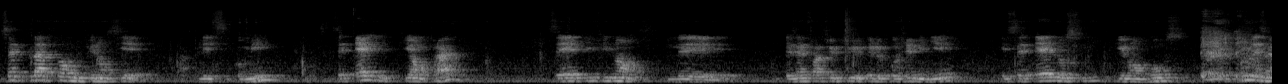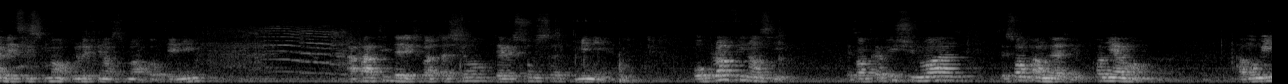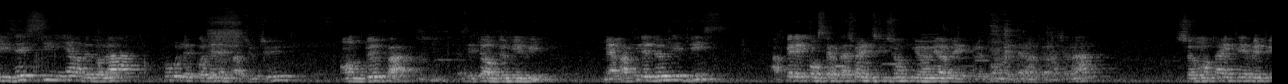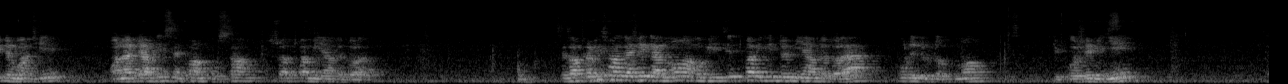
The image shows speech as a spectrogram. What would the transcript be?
Cette plateforme financière, appelée SICOMINE, c'est elle qui emprunte, c'est elle qui finance les, les infrastructures et le projet minier, et c'est elle aussi qui rembourse tous les investissements ou le financement obtenus à partir de l'exploitation des ressources minières. Au plan financier, les entreprises chinoises se sont engagées, premièrement, à mobiliser 6 milliards de dollars pour les projets d'infrastructure en deux phases. C'était en 2008, mais à partir de 2010, après les concertations et discussions qui ont eu avec le Fonds monétaire international, ce montant a été réduit de moitié. On a gardé 50%, soit 3 milliards de dollars. Ces entreprises sont engagées également à mobiliser 3,2 milliards de dollars pour le développement du projet minier.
